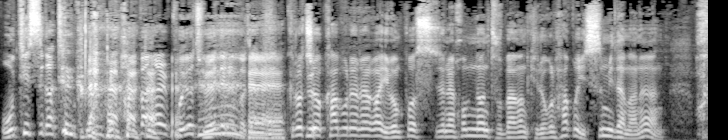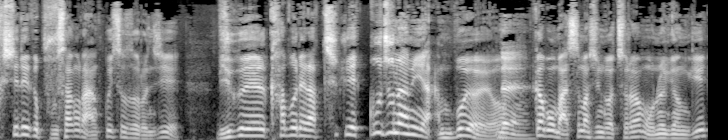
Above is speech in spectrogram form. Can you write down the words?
오티스 같은 그런 한 방을 보여줘야 되는 거잖아요. 네. 그렇죠. 카브레라가 이번 포스즌에 홈런 두 방은 기록을 하고 있습니다만은 확실히 그 부상을 안고 있어서 그런지 미구엘 카브레라 특유의 꾸준함이 안 보여요. 네. 그러니까 뭐 말씀하신 것처럼 오늘 경기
